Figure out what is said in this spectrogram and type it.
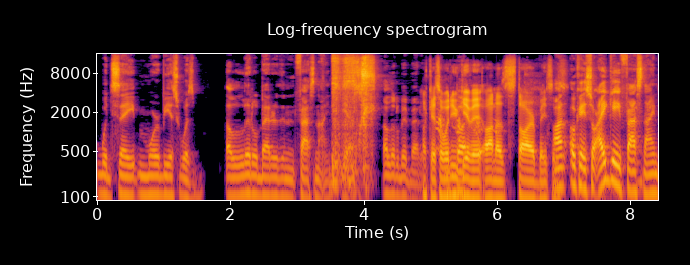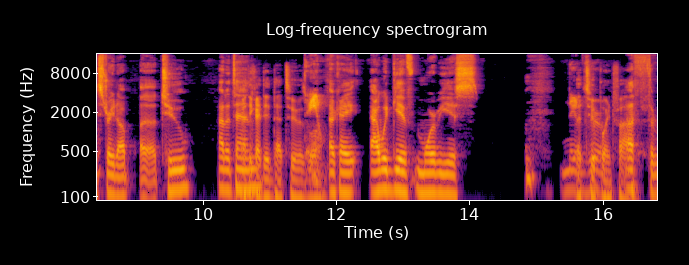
would say Morbius was a little better than Fast Nine. Yes, a little bit better. Okay, so what do you but, give it on a star basis? On, okay, so I gave Fast Nine straight up a two out of ten. I think I did that too as Damn. well. Okay, I would give Morbius. Negative a two point five. A th-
